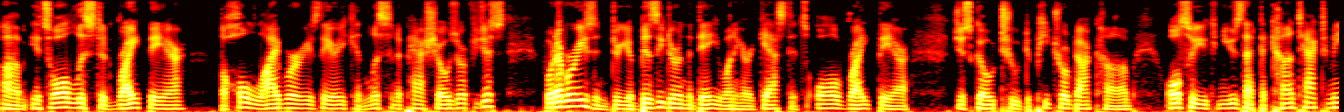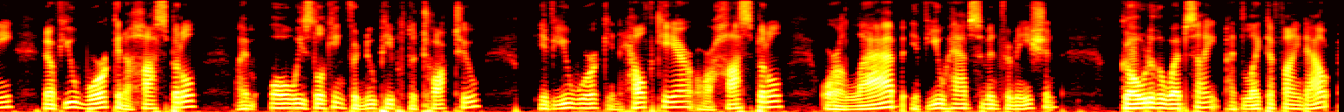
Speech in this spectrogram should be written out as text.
um, it's all listed right there. The whole library is there. You can listen to past shows, or if you just for whatever reason, do you're busy during the day, you want to hear a guest, it's all right there. Just go to depetro.com. Also, you can use that to contact me. Now, if you work in a hospital, I'm always looking for new people to talk to. If you work in healthcare or a hospital or a lab, if you have some information, Go to the website. I'd like to find out.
